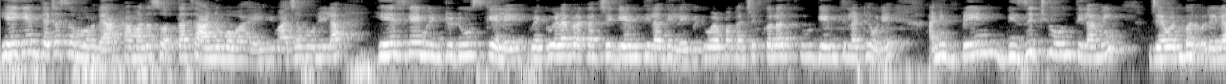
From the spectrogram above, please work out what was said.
हे गेम त्याच्यासमोर द्या. हा माझा स्वतःचा अनुभव आहे. मी माझ्या मुलीला हेच गेम इंट्रोड्यूस केले. वेगवेगळ्या प्रकारचे गेम तिला दिले. वेगवेगळ्या प्रकारचे कलरफुल गेम तिला ठेवले. आणि ब्रेन बिझी ठेवून तिला मी जेवण भरवलेलं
